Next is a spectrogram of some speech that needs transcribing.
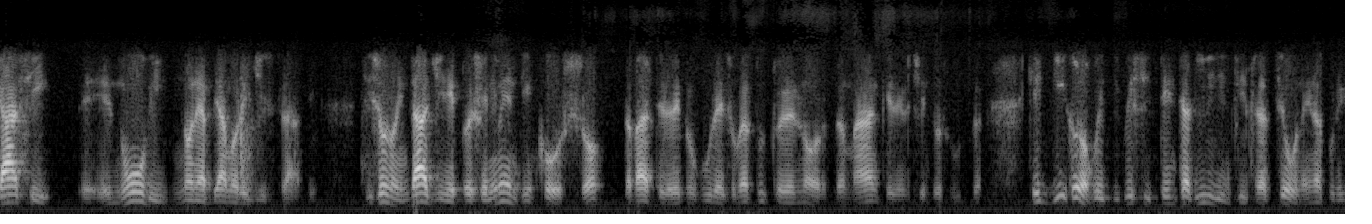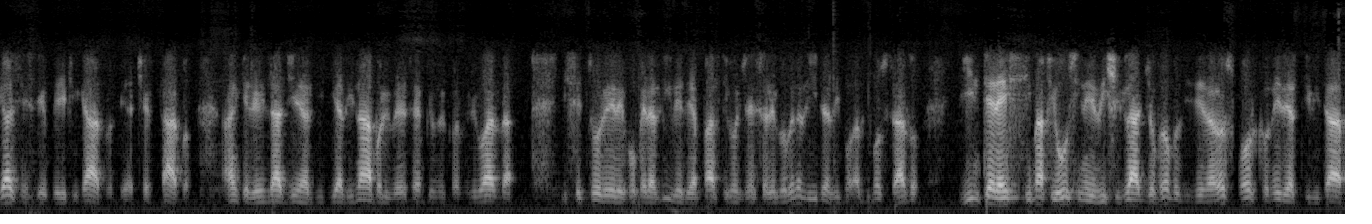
casi eh, nuovi non ne abbiamo registrati. Ci sono indagini e procedimenti in corso da parte delle procure, soprattutto del nord, ma anche del centro-sud, che dicono di questi tentativi di infiltrazione. In alcuni casi si è verificato, si è accertato anche nelle indagini di, di Napoli, per esempio, per quanto riguarda il settore delle cooperative e dei appalti concessi alle cooperative, ha dimostrato gli interessi mafiosi nel riciclaggio proprio di denaro sporco nelle attività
